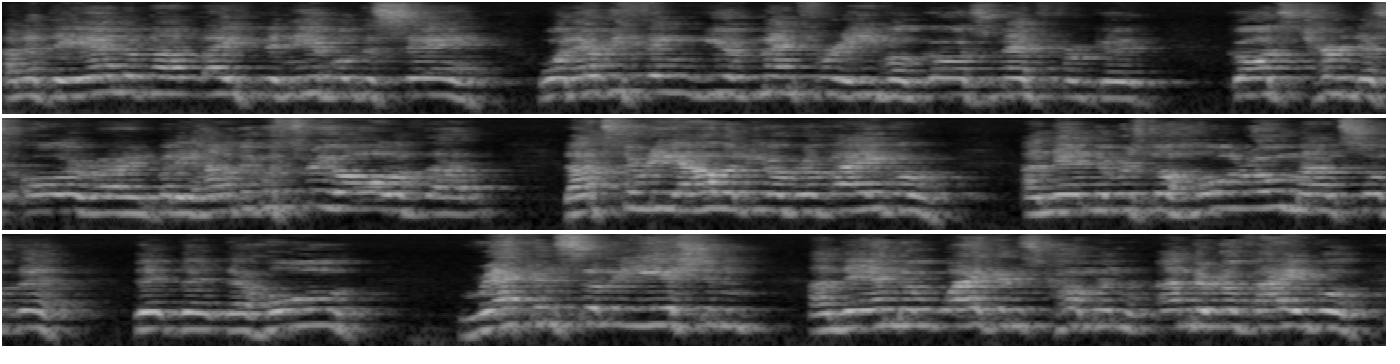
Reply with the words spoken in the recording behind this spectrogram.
And at the end of that life, been able to say, what everything you have meant for evil, God's meant for good. God's turned this all around, but he had to go through all of that. That's the reality of revival. And then there was the whole romance of the, the, the, the whole reconciliation, and then the wagons coming and the revival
